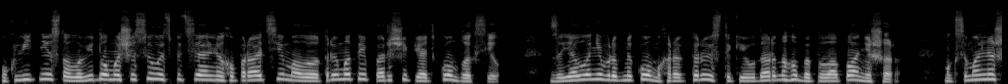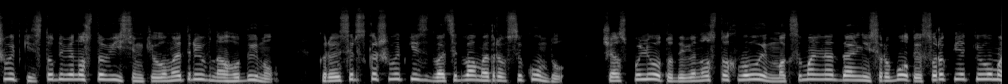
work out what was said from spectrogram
У квітні стало відомо, що сили спеціальних операцій мали отримати перші п'ять комплексів. Заявлені виробником характеристики ударного БПЛА Панішер. Максимальна швидкість 198 км на годину, крейсерська швидкість 22 метри в секунду, час польоту 90 хвилин, максимальна дальність роботи 45 км.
